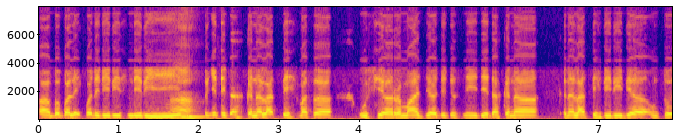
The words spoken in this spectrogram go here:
uh, berbalik kepada diri sendiri. Ha. Maksudnya dia dah kena latih masa usia remaja dia tu sendiri dia dah kena kena latih diri dia untuk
